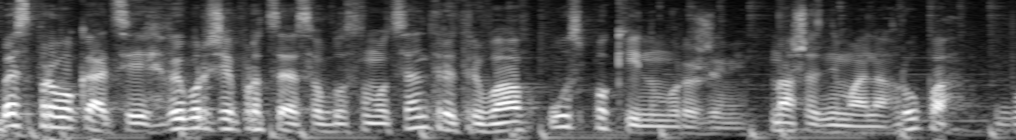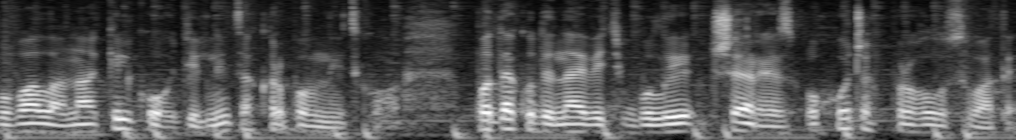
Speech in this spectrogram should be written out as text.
Без провокацій виборчий процес в обласному центрі тривав у спокійному режимі. Наша знімальна група побувала на кількох дільницях Кропивницького. Подекуди навіть були черги з охочих проголосувати.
